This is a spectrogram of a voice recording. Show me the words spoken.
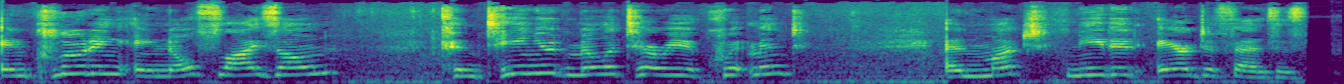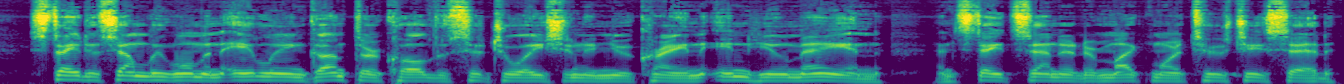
including a no fly zone, continued military equipment, and much needed air defenses. State Assemblywoman Aileen Gunther called the situation in Ukraine inhumane, and State Senator Mike Martucci said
